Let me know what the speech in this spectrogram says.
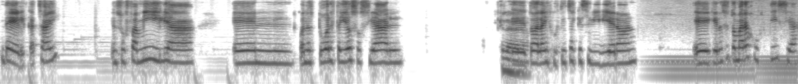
de él, ¿cachai? En su familia, en- cuando estuvo el estallido social, claro. eh, todas las injusticias que se vivieron, eh, que no se tomara justicia.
